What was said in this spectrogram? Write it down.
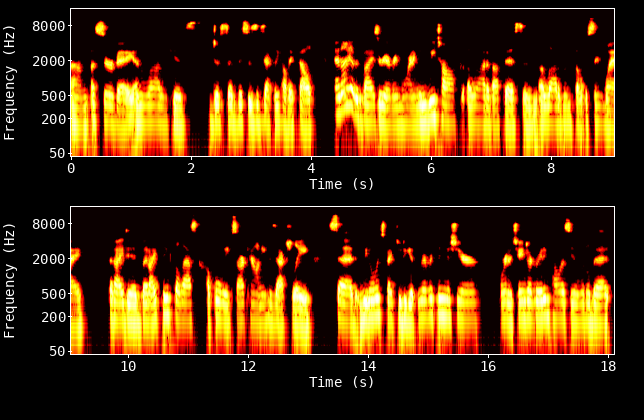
um, a survey, and a lot of kids just said this is exactly how they felt. And I have advisory every morning, and we talk a lot about this, and a lot of them felt the same way that I did. But I think the last couple weeks, our county has actually said we don't expect you to get through everything this year. We're going to change our grading policy a little bit,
